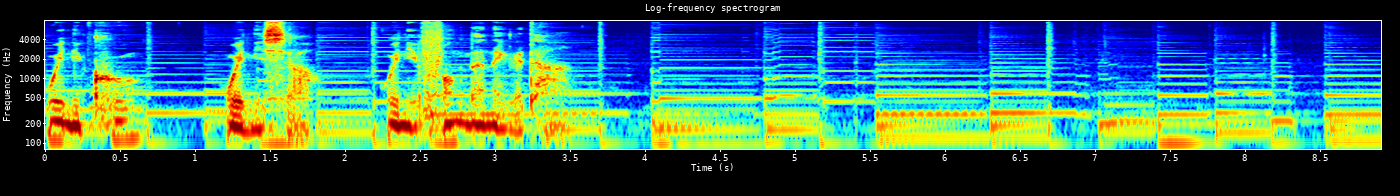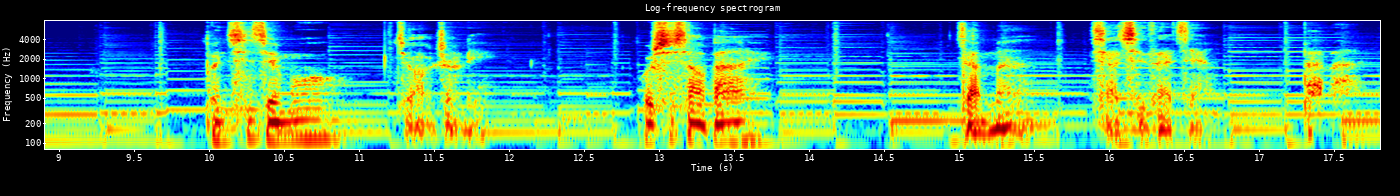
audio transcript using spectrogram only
为你哭，为你笑，为你疯的那个他。本期节目就到这里，我是小白，咱们下期再见，拜拜。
